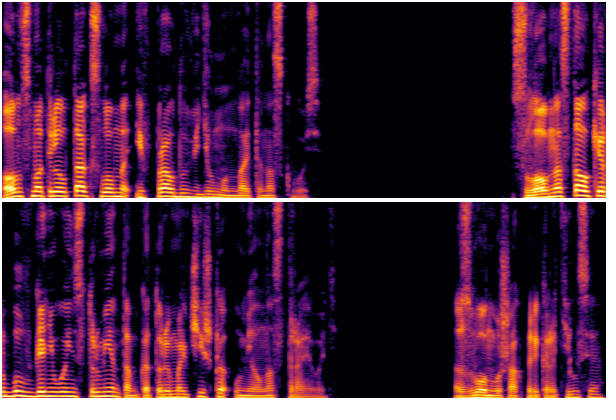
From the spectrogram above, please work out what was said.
Он смотрел так, словно и вправду видел Мунлайта насквозь. Словно сталкер был для него инструментом, который мальчишка умел настраивать. Звон в ушах прекратился.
